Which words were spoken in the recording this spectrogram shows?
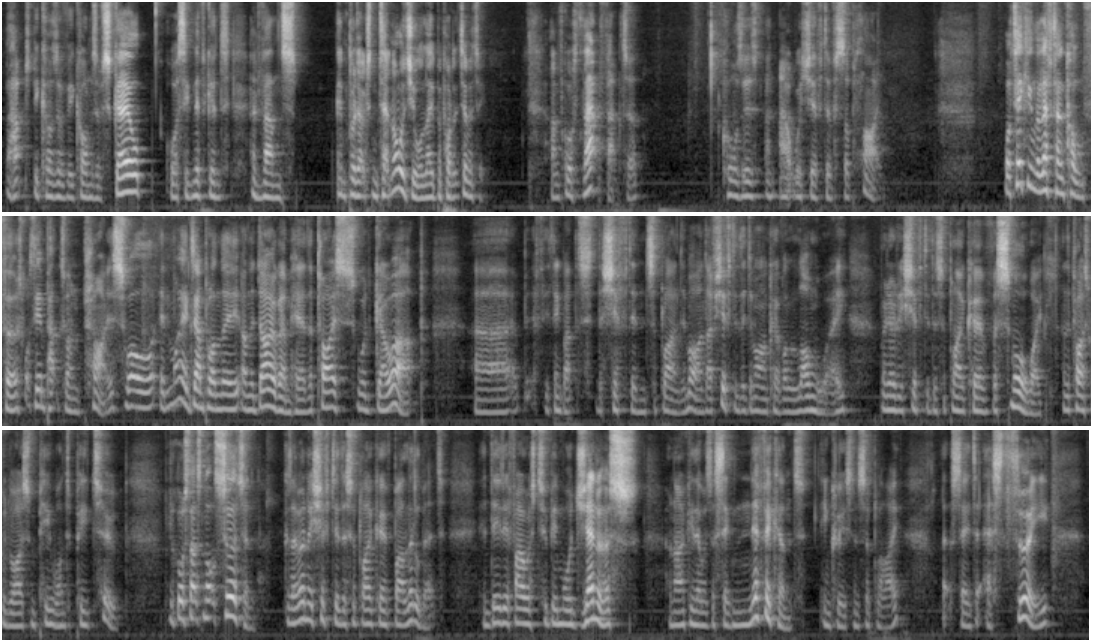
perhaps because of economies of scale or a significant advance in production technology or labour productivity. And of course, that factor causes an outward shift of supply. Well, taking the left-hand column first, what's the impact on price? Well, in my example on the on the diagram here, the price would go up uh, if you think about the, the shift in supply and demand, I've shifted the demand curve a long way, but only shifted the supply curve a small way, and the price would rise from P1 to P2. But of course, that's not certain because I've only shifted the supply curve by a little bit. Indeed, if I was to be more generous and argue there was a significant increase in supply, let's say to S3,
